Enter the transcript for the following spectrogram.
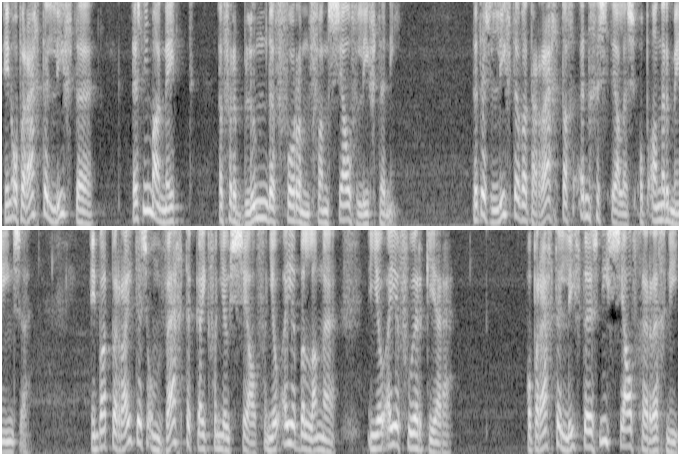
En opregte liefde is nie maar net 'n verbloemde vorm van selfliefde nie. Dit is liefde wat regtig ingestel is op ander mense en wat bereid is om weg te kyk van jouself en jou eie belange en jou eie voorkeure Opregte liefde is nie selfgerig nie.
